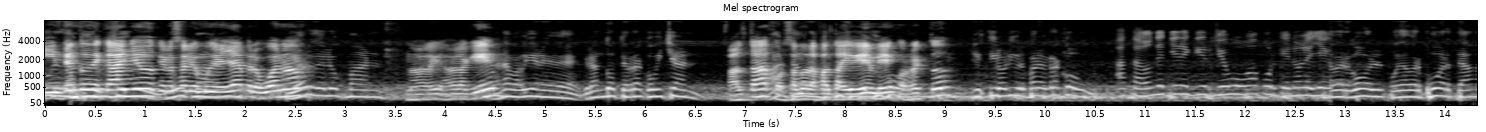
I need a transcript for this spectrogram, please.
intento de caño que no salió muy allá, pero bueno. No, a ver aquí. Ganaba bien el grandote Rakovichan. Falta, forzando la falta ahí bien, bien, correcto. Y estilo libre para el Rakov. ¿Hasta dónde tiene que ir Yeboa porque no le llega? Puede haber gol, puede haber puerta.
